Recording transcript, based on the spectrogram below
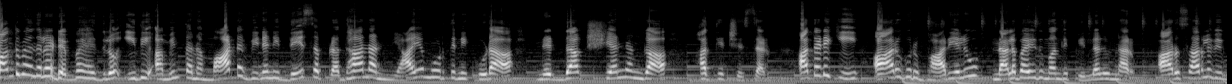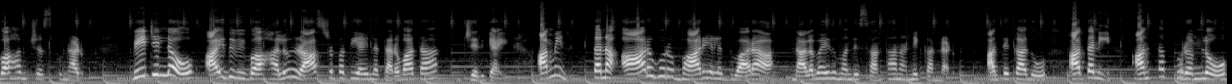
పంతొమ్మిది వందల డెబ్బై ఐదులో ఇది అమీన్ తన మాట వినని దేశ ప్రధాన న్యాయమూర్తిని కూడా నిర్దాక్ష్యంగా హత్య చేశాడు. అతడికి ఆరుగురు భార్యలు నలభై ఐదు మంది పిల్లలున్నారు. ఆరు సార్లు వివాహం చేసుకున్నాడు. వీటిల్లో ఐదు వివాహాలు రాష్ట్రపతి అయిన తర్వాత జరిగాయి. అమీన్ తన ఆరుగురు భార్యల ద్వారా నలభై ఐదు మంది సంతానాన్ని కన్నాడు. అంతేకాదు అతని అంతఃపురంలో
